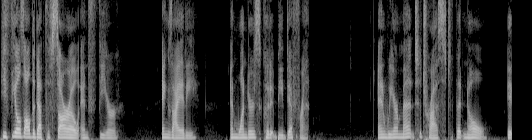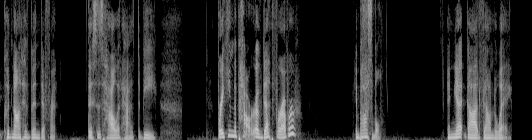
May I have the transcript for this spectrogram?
He feels all the depth of sorrow and fear, anxiety, and wonders could it be different? And we are meant to trust that no, it could not have been different. This is how it has to be. Breaking the power of death forever? Impossible. And yet God found a way.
